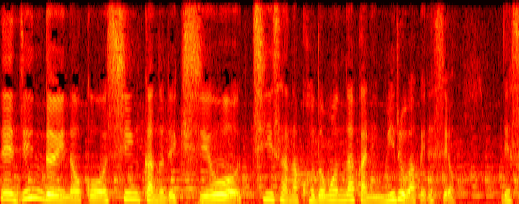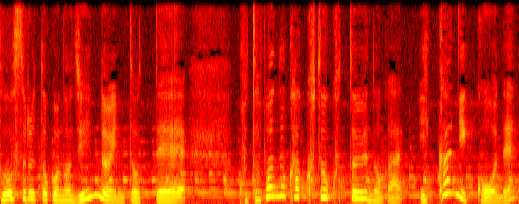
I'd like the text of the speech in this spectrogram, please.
う、ね、人類のこう進化の歴史を小さな子供の中に見るわけですよ。でそうするとこの人類にとって言葉の獲得というのがいかにこうね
